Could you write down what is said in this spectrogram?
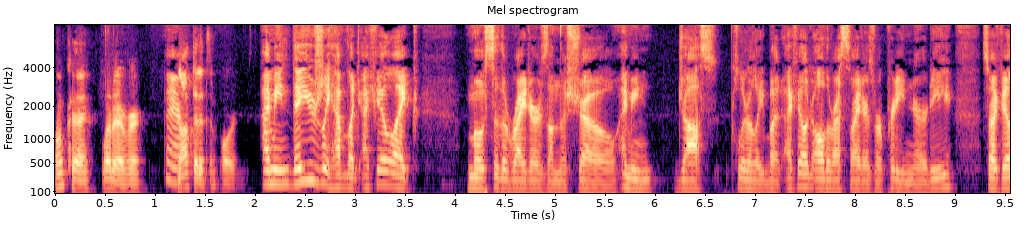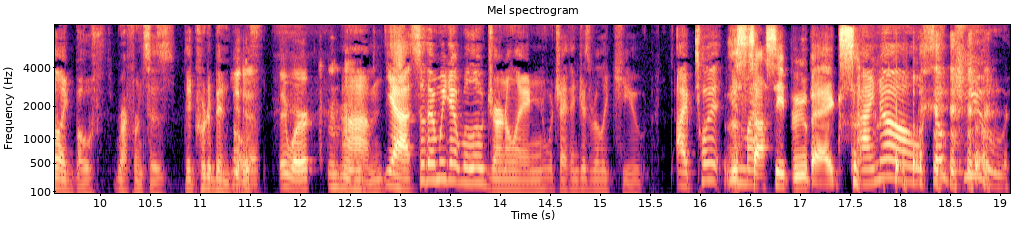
okay, whatever. Fair. Not that it's important. I mean, they usually have like I feel like most of the writers on the show. I mean, Joss clearly, but I feel like all the rest of the writers were pretty nerdy. So I feel like both references they could have been Yeah, both. they work. Mhm. Um, yeah. So then we get Willow journaling, which I think is really cute. I put The in my, sassy boob eggs. I know, so cute.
